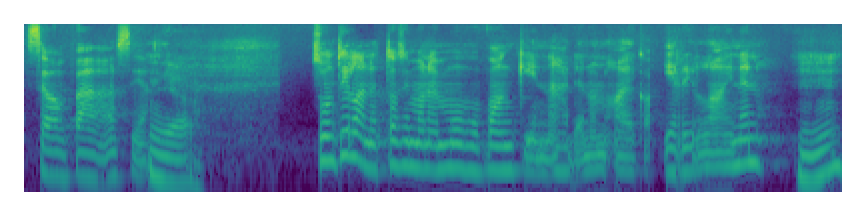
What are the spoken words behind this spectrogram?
se on pääasia. Joo. Sun tilanne tosi monen muuhun vankiin nähden on aika erilainen. Mm-hmm.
